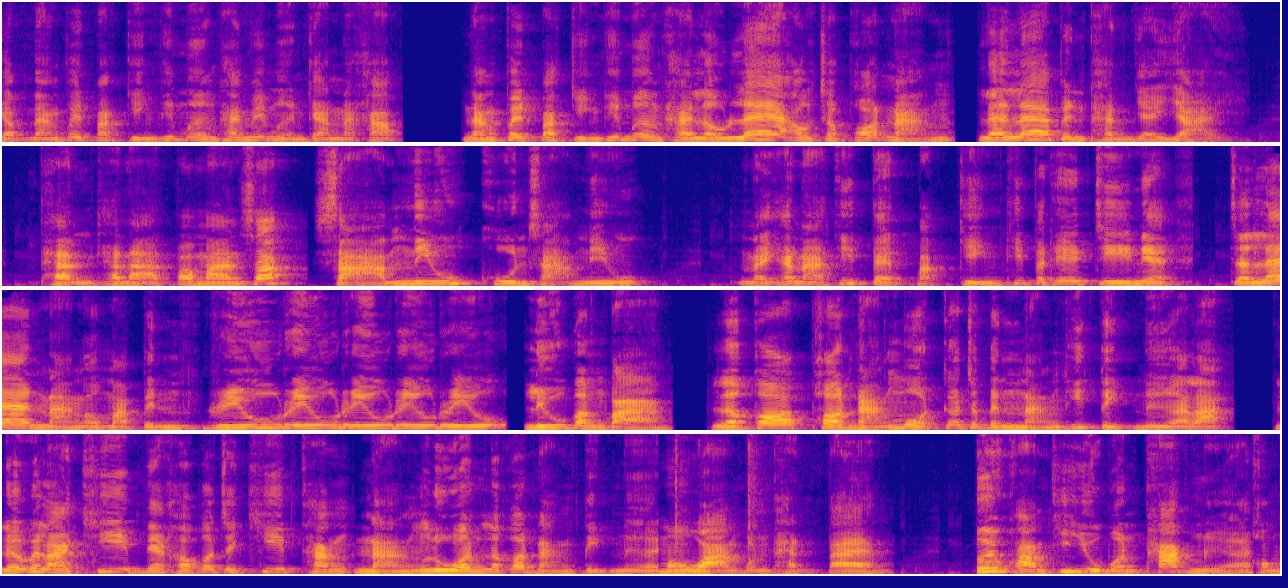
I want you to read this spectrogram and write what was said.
กับหนังเป็ดปักกิ่งที่เมืองไทยไม่เหมือนกันนะครับหนังเป็ดปักกิ่งที่เมืองไทยเราแล่เอาเฉพาะหนัง และแล่เป็นแผ่นใหญ่ ๆ แผ่นขนาดประมาณสัก 3 นิ้วคูณ 3 นิ้ว ในขณะที่เป็ดปักกิ่งที่ประเทศจีนเนี่ยจะแล่หนังออกมาเป็นริ้วริ้วริ้วริ้วริ้วริ้วบางๆ แล้วก็พอหนังหมดก็จะเป็นหนังที่ติดเนื้อละ แล้วเวลาคีบเนี่ยเขาก็จะคีบทั้งหนังล้วนแล้วก็หนังติดเนื้อมาวางบนแผ่นแป้งด้วยความที่อยู่บนภาคเหนือของ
